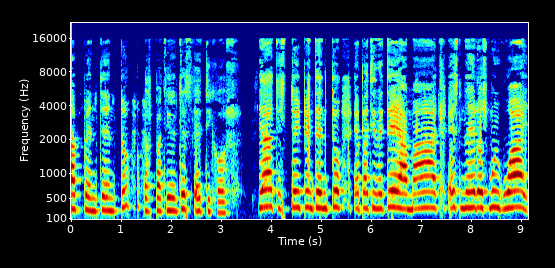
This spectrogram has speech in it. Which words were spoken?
Estoy apentento a los patinetes éticos. Ya te estoy pentento el patinete a mar, es negro, es muy guay.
